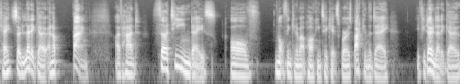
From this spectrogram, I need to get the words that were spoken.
Okay, so let it go. And I, bang, I've had 13 days of not thinking about parking tickets. Whereas back in the day, if you don't let it go,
